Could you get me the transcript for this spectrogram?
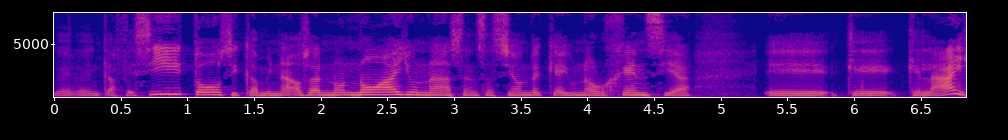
en cafecitos y caminando, o sea, no, no hay una sensación de que hay una urgencia eh, que, que la hay,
